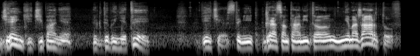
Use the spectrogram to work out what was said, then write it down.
Dzięki ci, panie. Gdyby nie ty. Wiecie, z tymi grasantami to nie ma żartów.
